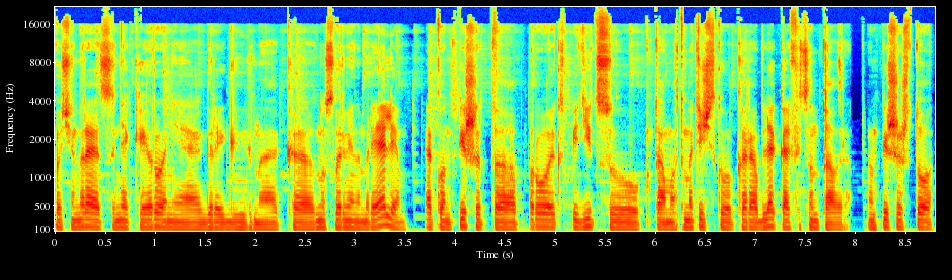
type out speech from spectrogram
очень нравится некая ирония Грейга Гигна к ну, современным реалиям, как он пишет э, про экспедицию там, автоматического корабля к Альфа Центавра. Он пишет, что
